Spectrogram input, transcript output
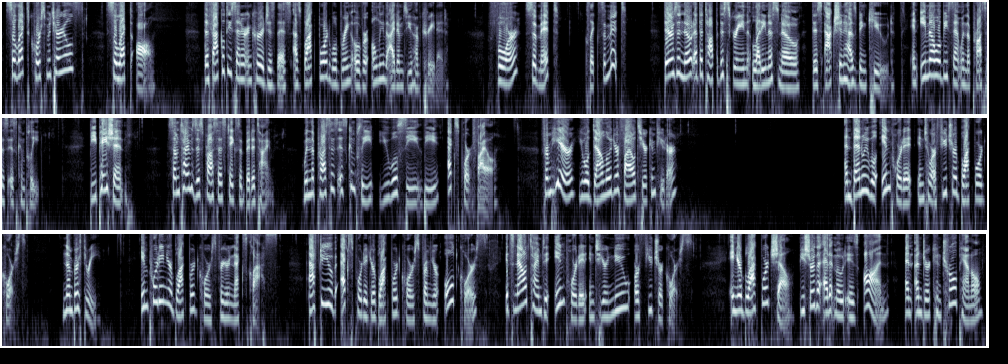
Select Course Materials. Select All. The Faculty Center encourages this as Blackboard will bring over only the items you have created. 4. Submit. Click Submit. There is a note at the top of the screen letting us know this action has been queued. An email will be sent when the process is complete. Be patient. Sometimes this process takes a bit of time. When the process is complete, you will see the export file. From here, you will download your file to your computer, and then we will import it into our future Blackboard course. Number 3. Importing your Blackboard course for your next class. After you have exported your Blackboard course from your old course, it's now time to import it into your new or future course. In your Blackboard shell, be sure the edit mode is on and under Control Panel,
